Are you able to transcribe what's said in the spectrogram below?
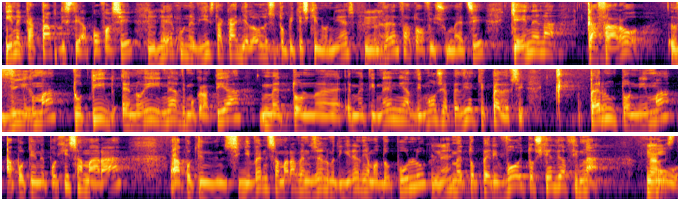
Είναι κατάπτυστη απόφαση. Mm -hmm. Έχουν βγει στα κάγκελα όλες οι τοπικές κοινωνίες. Ναι. Δεν θα το αφήσουμε έτσι. Και είναι ένα καθαρό δείγμα του τι εννοεί η Νέα Δημοκρατία με, τον, ε, με την έννοια δημόσια παιδεία και εκπαίδευση. Παίρνουν το νήμα από την εποχή Σαμαρά, από την συγκυβέρνηση Σαμαρά Βενιζέλου με την κυρία Διαμαντοπούλου, ναι. με το περιβόητο σχέδιο Αθηνά που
